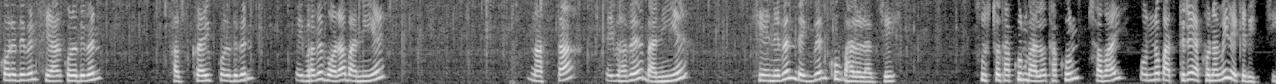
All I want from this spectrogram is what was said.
করে দেবেন, শেয়ার করে দেবেন, সাবস্ক্রাইব করে দেবেন। এইভাবে বড়া বানিয়ে, নাস্তা এইভাবে বানিয়ে খেয়ে নেবেন, দেখবেন খুব ভালো লাগছে। সুস্থ থাকুন, ভালো থাকুন সবাই। অন্য পাত্রে এখন আমি রেখে দিচ্ছি।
